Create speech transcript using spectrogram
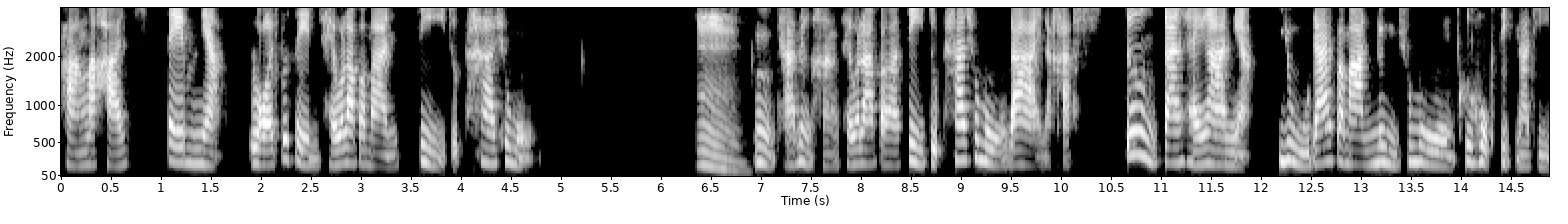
ครั้งนะคะ เต็มเนี่ยร้อยเปอร์เซ็นใช้เวลาประมาณสี่จุดห้าชั่วโมงอืมอืมชาร์จหนึ่งครั้งใช้เวลาประมาณสี่จุดห้าชั่วโมงได้นะคะ ซึ่งการใช้งานเนี่ย อยู่ได้ประมาณหนึ่งชั่วโมงคือหกสิบนาที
